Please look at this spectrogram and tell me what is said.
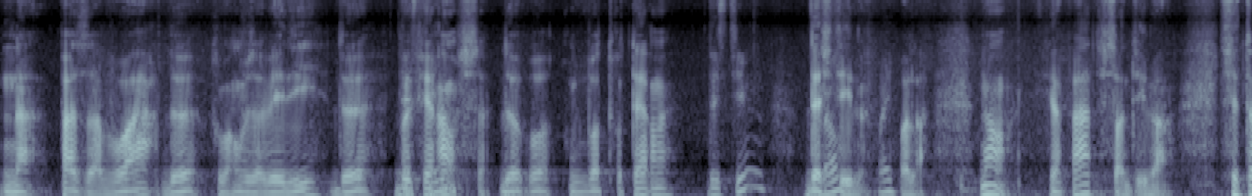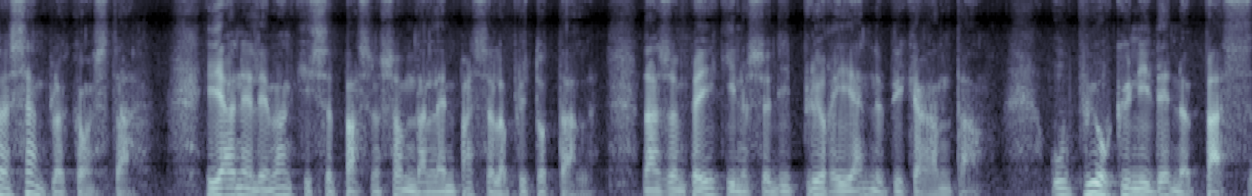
n'a pas à avoir de, comment vous avez dit, de préférence, de votre terme D'estime D'estime, voilà. Non, il n'y a pas de sentiment. C'est un simple constat. Il y a un élément qui se passe, nous sommes dans l'impasse la plus totale, dans un pays qui ne se dit plus rien depuis 40 ans, où plus aucune idée ne passe.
